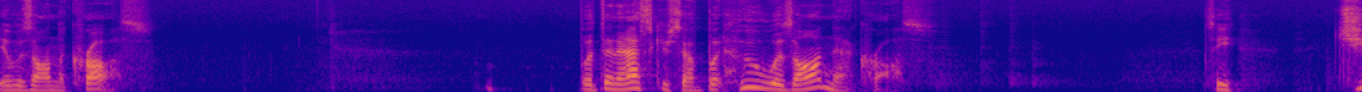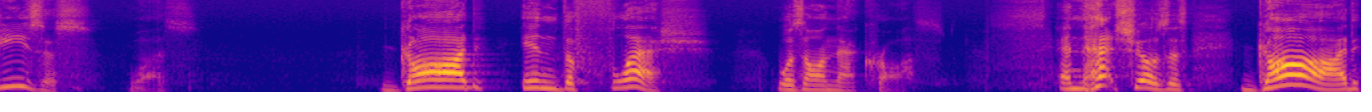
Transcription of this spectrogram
It was on the cross. But then ask yourself, but who was on that cross? See, Jesus was. God in the flesh was on that cross. And that shows us God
